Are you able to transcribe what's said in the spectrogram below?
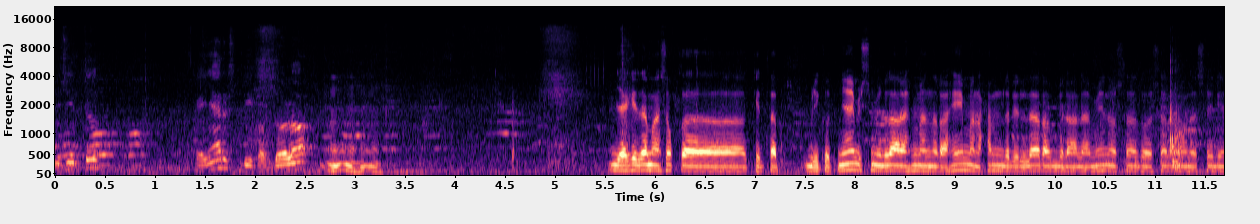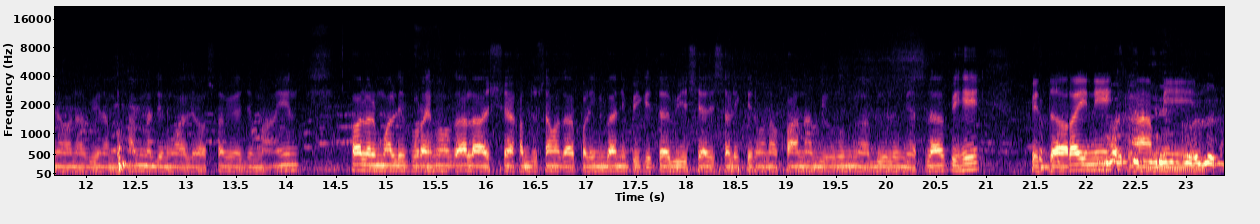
di situ kayaknya harus Mm-mm. Ya kita masuk ke kitab berikutnya Bismillahirrahmanirrahim Alhamdulillah Rabbil Alamin Wassalatu wassalamu ala sayyidina wa nabiyina Muhammadin wa alihi washabihi ajma'in Qala al-muallif rahimahullah ta'ala Syekh Abdul Samad Al-Qalimbani fi kitabi Syari Salikin wa nafa'ana bi ulumi wa bi ulumi aslafihi fid dharaini amin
